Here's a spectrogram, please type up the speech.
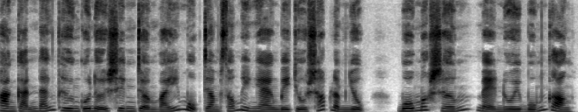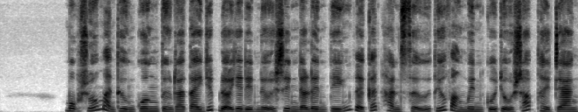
Hoàn cảnh đáng thương của nữ sinh trộm váy 160.000 bị chủ shop làm nhục, bố mất sớm, mẹ nuôi bốn con. Một số mạnh thường quân từng ra tay giúp đỡ gia đình nữ sinh đã lên tiếng về cách hành xử thiếu văn minh của chủ shop thời trang.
